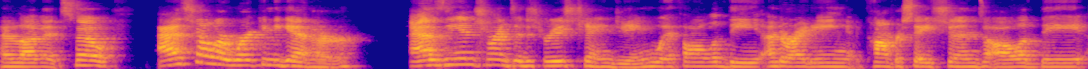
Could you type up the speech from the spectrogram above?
I love it. So, as y'all are working together, as the insurance industry is changing with all of the underwriting conversations, all of the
